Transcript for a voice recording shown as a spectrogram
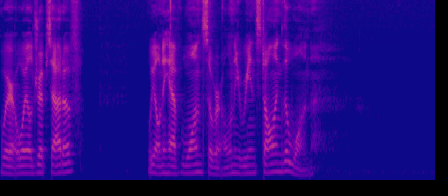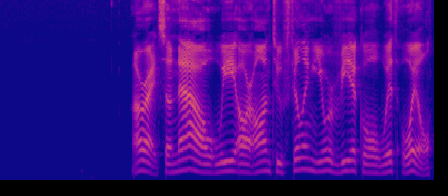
where oil drips out of. We only have one, so we're only reinstalling the one. All right, so now we are on to filling your vehicle with oil.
